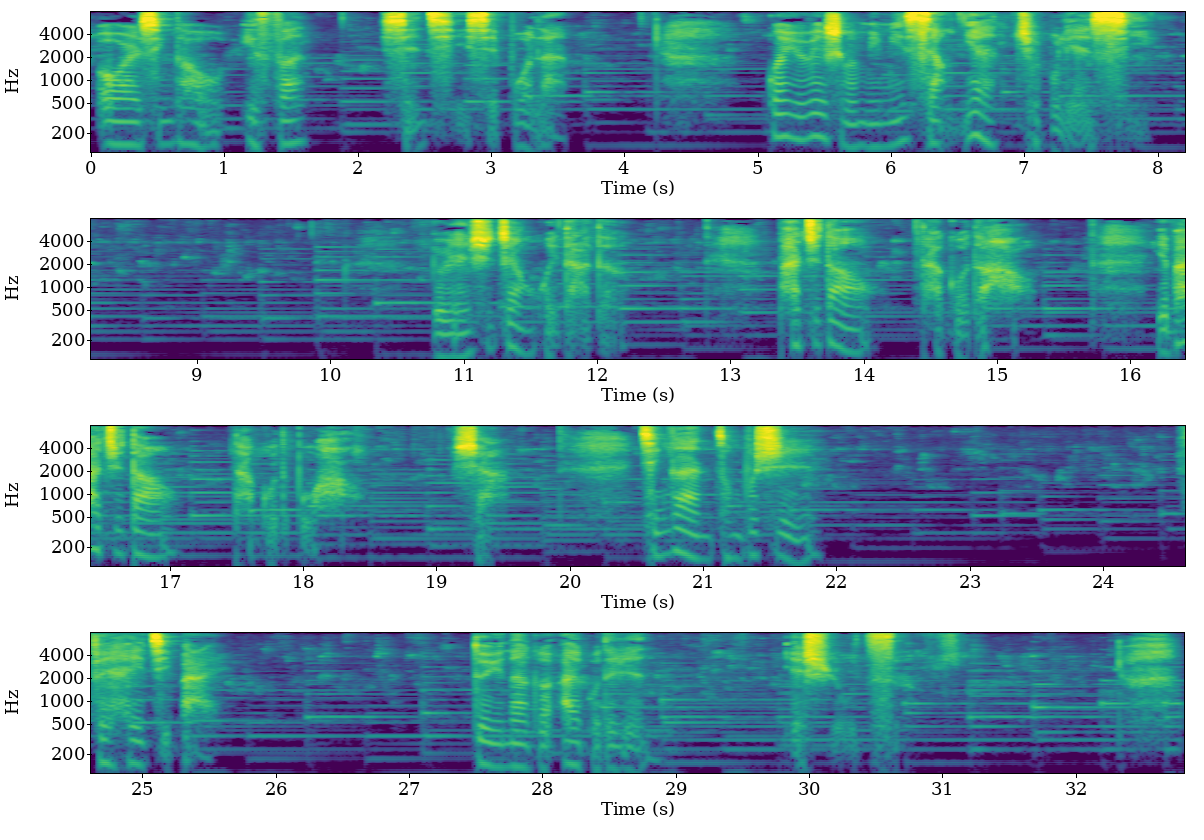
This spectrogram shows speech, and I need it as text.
偶尔心头一酸，掀起一些波澜。关于为什么明明想念却不联系？有人是这样回答的：怕知道他过得好，也怕知道他过得不好。是啊，情感从不是非黑即白。对于那个爱过的人，也是如此。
